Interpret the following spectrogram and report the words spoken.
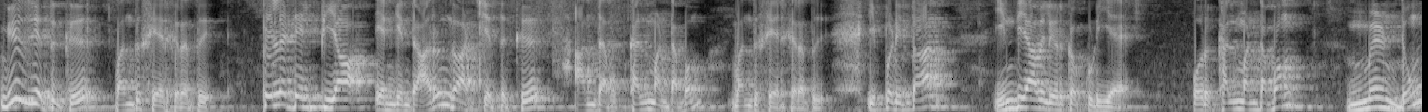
மியூசியத்துக்கு வந்து சேர்கிறது. பிலடெல்பியா என்கின்ற அருங்காட்சியத்துக்கு அந்த கல் மண்டபம் வந்து சேர்கிறது. இப்படித்தான் இந்தியாவில் இருக்கக்கூடிய ஒரு கல் மண்டபம் மீண்டும்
